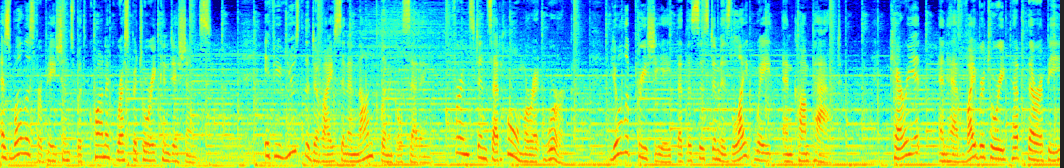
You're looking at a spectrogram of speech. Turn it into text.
as well as for patients with chronic respiratory conditions. If you use the device in a non-clinical setting, for instance at home or at work, you'll appreciate that the system is lightweight and compact. Carry it and have vibratory PEP therapy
